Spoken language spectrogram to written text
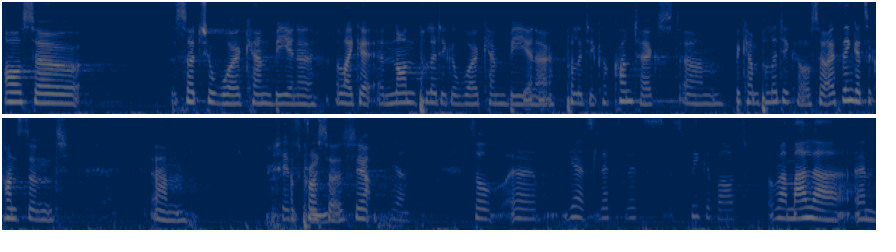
also such a work can be in a like a, a non-political work can be in a political context um, become political. So I think it's a constant um, process. Yeah. Yeah. So uh, yes, let's let's speak about Ramallah and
